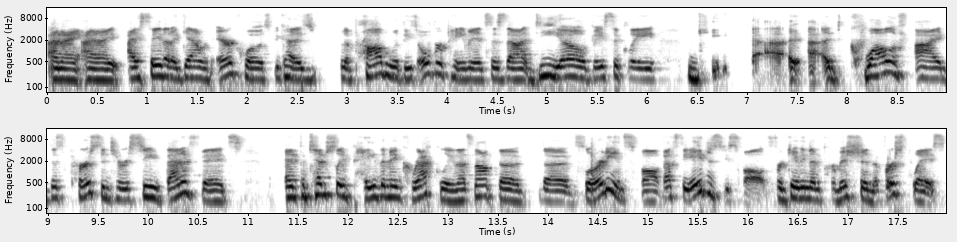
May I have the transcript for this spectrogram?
And I, I, I say that again with air quotes because the problem with these overpayments is that DO basically uh, uh, qualified this person to receive benefits and potentially pay them incorrectly. And that's not the, the Floridians' fault. That's the agency's fault for giving them permission in the first place.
